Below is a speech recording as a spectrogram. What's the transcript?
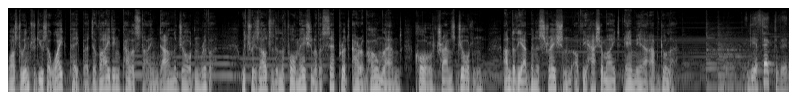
was to introduce a white paper dividing Palestine down the Jordan River, which resulted in the formation of a separate Arab homeland called Transjordan under the administration of the Hashemite Emir Abdullah. The effect of it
